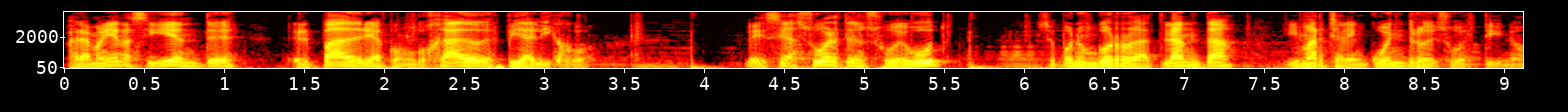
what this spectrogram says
A la mañana siguiente, el padre acongojado despide al hijo. Le desea suerte en su debut, se pone un gorro de Atlanta y marcha al encuentro de su destino.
